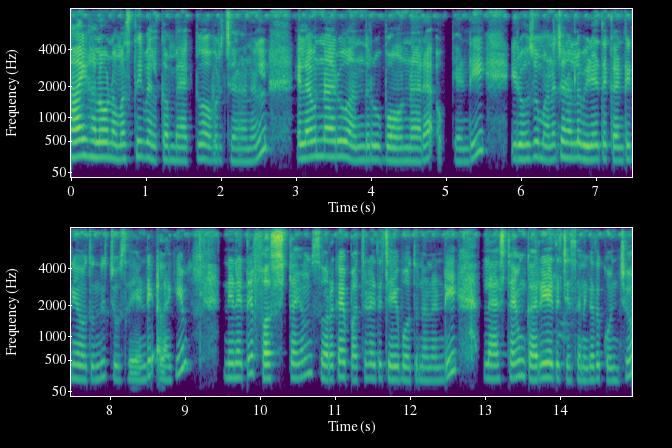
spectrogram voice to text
హాయ్ హలో నమస్తే. Welcome back to our channel. ఎలా ఉన్నారు? అందరూ బాగున్నారా? ఓకే అండి. ఈరోజు మన ఛానల్లో వీడియో అయితే కంటిన్యూ అవుతుంది. చూసేయండి. అలాగే నేనైతే ఫస్ట్ టైం సొరకాయ పచ్చడి అయితే చేయబోతున్నానండి. లాస్ట్ టైం కర్రీ అయితే చేశాను కదా కొంచెం.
